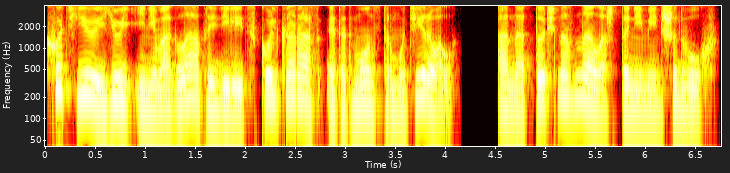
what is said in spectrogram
Хоть Юй Юй и не могла определить, сколько раз этот монстр мутировал, она точно знала, что не меньше двух.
